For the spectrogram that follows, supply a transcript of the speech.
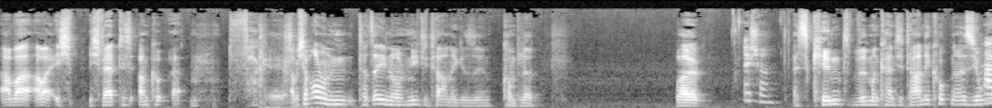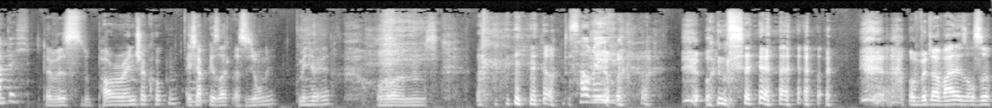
aber, aber ich, ich werde dich angucken. Äh, fuck, ey. Aber ich habe auch noch, tatsächlich noch nie Titanic gesehen. Komplett. Weil. Ich schon. Als Kind will man kein Titanic gucken als Junge. Hab ich. Da willst du Power Ranger gucken. Ich habe gesagt, als Junge, Michael. Und. Sorry. und, und mittlerweile ist auch so,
